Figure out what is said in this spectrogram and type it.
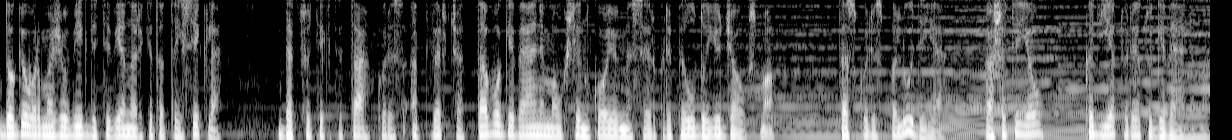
daugiau ar mažiau vykdyti vieną ar kitą taisyklę, bet sutikti tą, kuris apverčia tavo gyvenimą aukštien kojomis ir pripildo jų džiaugsmo. Tas, kuris paliūdėja, aš atėjau, kad jie turėtų gyvenimą,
